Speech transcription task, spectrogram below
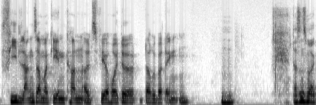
viel langsamer gehen kann, als wir heute darüber denken. Mhm. Lass uns mal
